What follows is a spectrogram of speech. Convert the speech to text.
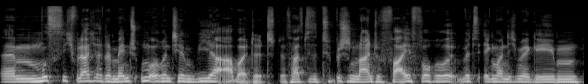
ähm, muss sich vielleicht auch der Mensch umorientieren, wie er arbeitet. Das heißt, diese typische 9-to-5-Woche wird es irgendwann nicht mehr geben.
